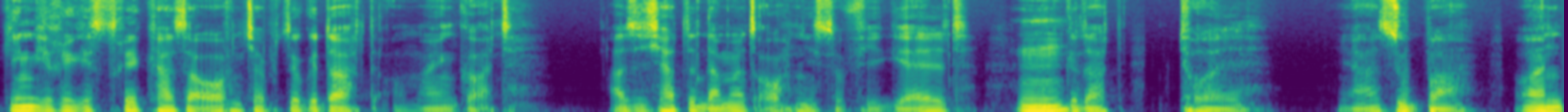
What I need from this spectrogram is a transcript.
ging die Registrierkasse auf und ich habe so gedacht, oh mein Gott. Also ich hatte damals auch nicht so viel Geld. Mhm. gedacht, toll, ja, super. Und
